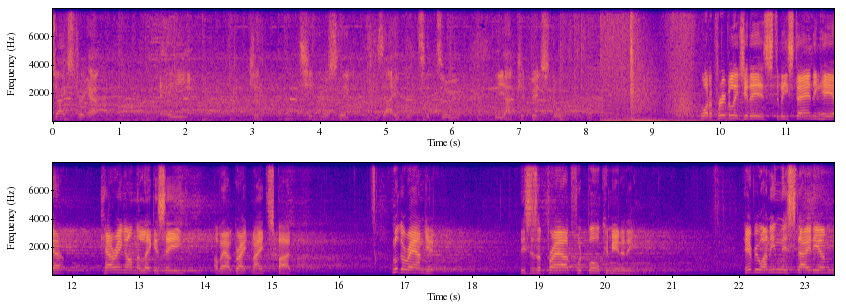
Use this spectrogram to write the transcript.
Jake Stringer, he continuously is able to do the unconventional. What a privilege it is to be standing here carrying on the legacy of our great mate Spud. Look around you. This is a proud football community. Everyone in this stadium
